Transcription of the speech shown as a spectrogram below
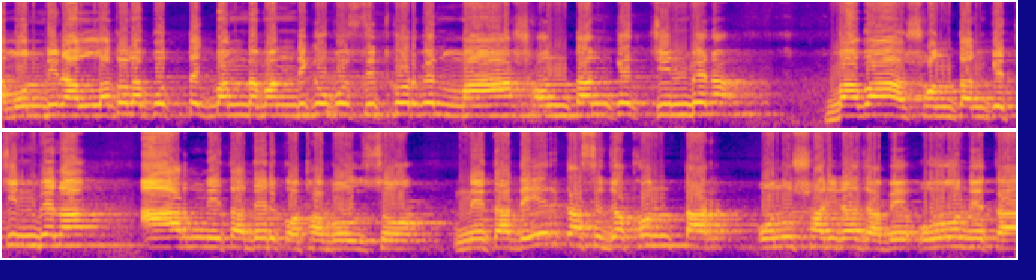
এমন দিন আল্লাহ প্রত্যেক বান্দা বান্দিকে উপস্থিত করবেন। মা সন্তানকে চিনবে না। বাবা সন্তানকে চিনবে না, আর নেতাদের কথা বলছো। নেতাদের কাছে যখন তার অনুসারীরা যাবে, ও নেতা,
